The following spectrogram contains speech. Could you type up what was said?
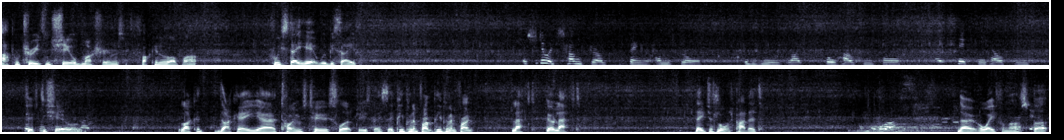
apple trees and shield mushrooms. Fucking love that. If we stay here, we'd be safe. They should do a chug jug thing on the floor. With you like full health and for like 50 health and 50 shield. Like, Like a like a uh, times two slurp juice, basically. People in front, people in front. Left, go left. They just launch padded. what? No, away from us, but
